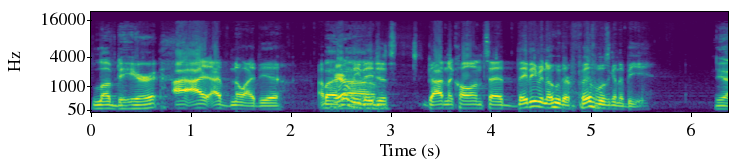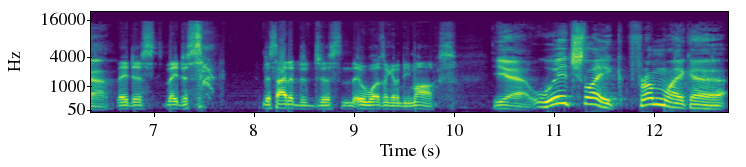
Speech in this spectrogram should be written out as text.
love to hear it. I, I, have no idea. Apparently, they um, just got in a call and said they didn't even know who their fifth was going to be. Yeah. They just they just decided to just it wasn't going to be Mox. Yeah, which like from like a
